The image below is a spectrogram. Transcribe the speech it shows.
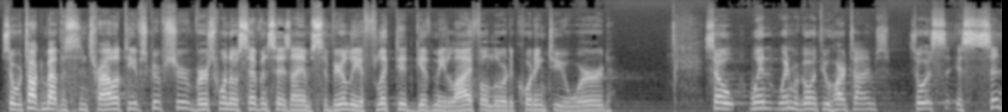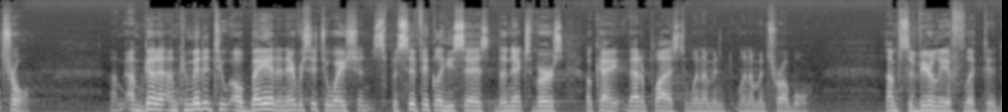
So we're talking about the centrality of Scripture. Verse 107 says, I am severely afflicted. Give me life, O Lord, according to your word. So when, when we're going through hard times, so it's, it's central. I'm, I'm, gonna, I'm committed to obey it in every situation. Specifically, he says, the next verse, okay, that applies to when I'm in, when I'm in trouble. I'm severely afflicted.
